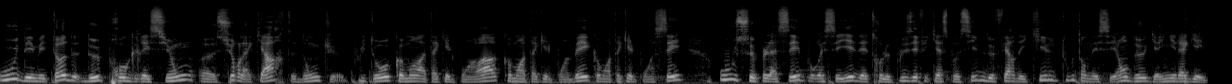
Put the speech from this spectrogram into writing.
ou des méthodes de progression euh, sur la carte, donc plutôt comment attaquer le point A, comment attaquer le point B, comment attaquer le point C, ou se placer pour essayer d'être le plus efficace possible, de faire des kills tout en essayant de gagner la game.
